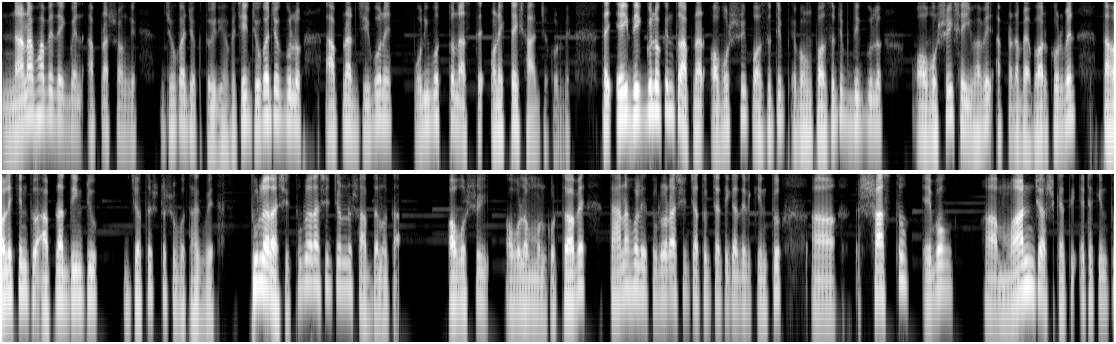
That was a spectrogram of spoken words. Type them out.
নানাভাবে দেখবেন আপনার সঙ্গে যোগাযোগ তৈরি হবে। যেই যোগাযোগগুলো আপনার জীবনে পরিবর্তন আসতে অনেকটাই সাহায্য করবে। তাই এই দিকগুলো কিন্তু আপনার অবশ্যই পজিটিভ এবং পজিটিভ দিকগুলো অবশ্যই সেইভাবে আপনারা ব্যবহার করবেন। তাহলে কিন্তু আপনার দিনটিও যথেষ্ট শুভ থাকবে। তুলা রাশি, তুলা রাশির জন্য সাবধানতা অবশ্যই অবলম্বন করতে হবে। তা না হলে তুলরাশির জাতক জাতিকাদের কিন্তু স্বাস্থ্য এবং মান যশ খ্যাতি এটা কিন্তু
